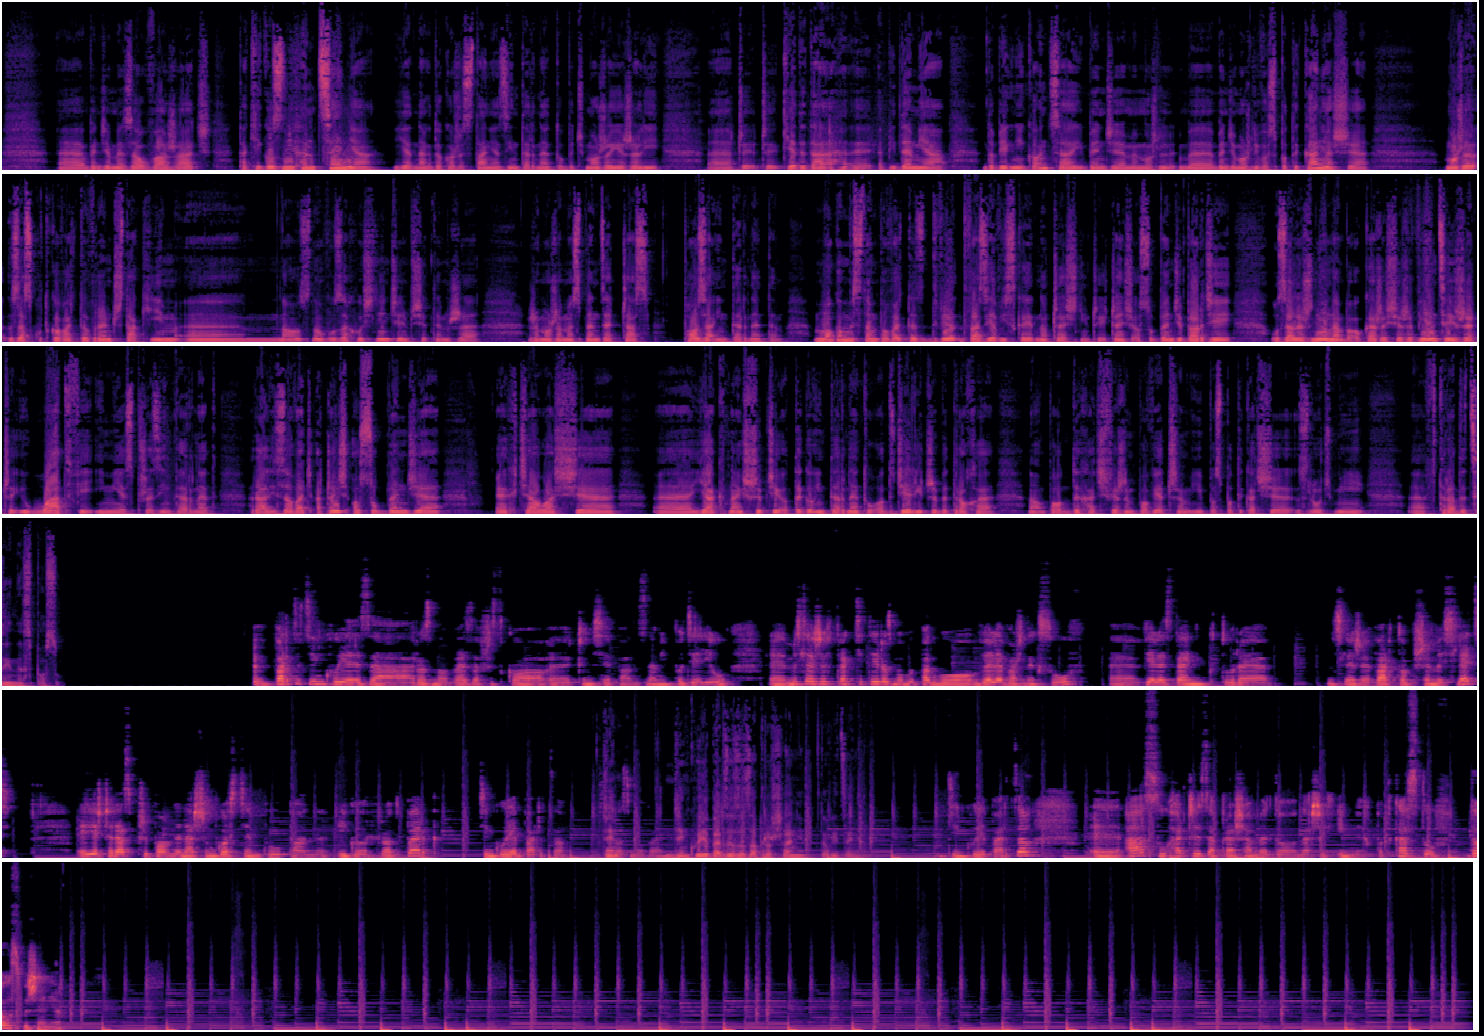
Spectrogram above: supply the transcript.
będziemy zauważać, takiego zniechęcenia jednak do korzystania z internetu. Być może jeżeli, czy, czy kiedy ta epidemia dobiegnie końca i będziemy możli będzie możliwość spotykania się, może zaskutkować to wręcz takim, no, znowu zachłyśnięciem się tym, że, że możemy spędzać czas poza internetem. Mogą występować te dwie, dwa zjawiska jednocześnie, czyli część osób będzie bardziej uzależniona, bo okaże się, że więcej rzeczy i łatwiej im jest przez internet realizować, a część osób będzie e, chciała się jak najszybciej od tego internetu oddzielić, żeby trochę no, pooddychać świeżym powietrzem i pospotykać się z ludźmi e, w tradycyjny sposób. Bardzo dziękuję za rozmowę, za wszystko, e, czym się Pan z nami podzielił. Myślę, że w trakcie tej rozmowy padło wiele ważnych słów, wiele zdań, które myślę, że warto przemyśleć. Jeszcze raz przypomnę, naszym gościem był Pan Igor Rodberg, Dziękuję bardzo za Dzie rozmowę. Dziękuję bardzo za zaproszenie. Do widzenia. Dziękuję bardzo. A słuchaczy zapraszamy do naszych innych podcastów. Do usłyszenia.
